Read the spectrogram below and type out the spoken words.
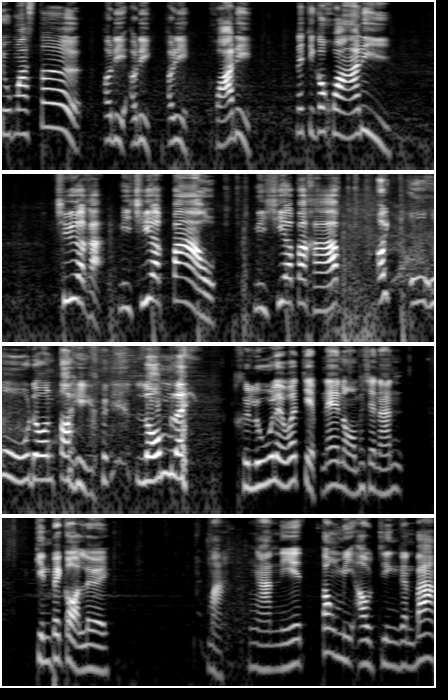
จุกมาสเตอร์เอาดิเอาดิเอาดิคว้าดิแน่จริงก็คว้าดิเชือกอะมีเชือกเปล่า มีเชือกปะครับเอ้ยโอ้โหโดนต่อยล้มเลย คือรู้เลยว่าเจ็บแน่นอนเพราะฉะนั้นกินไปก่อนเลย มางานนี้ต้องมีเอาจริงกันบ้าง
